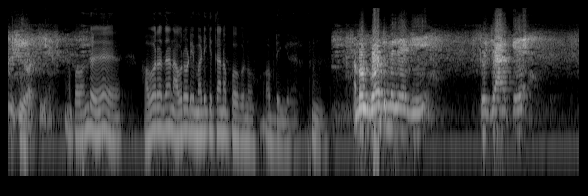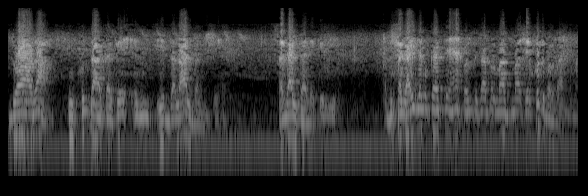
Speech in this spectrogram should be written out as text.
उनकी होती है அப்போ வந்து அவரை தான் அவருடைய மடிக்குத்தானே போகணும் அப்படிங்கிறாரு ம் अब वो गोद मिलेगी तो जाके द्वारा कि खुद आकर के इन ये दलाल बनते हैं सगाई करने के लिए अब सगाई जब करते हैं परमपिता परमात्मा से खुद परमात्मा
